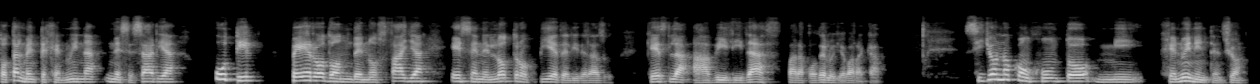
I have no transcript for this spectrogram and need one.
totalmente genuina, necesaria, útil, pero donde nos falla es en el otro pie del liderazgo, que es la habilidad para poderlo llevar a cabo. Si yo no conjunto mi genuina intención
